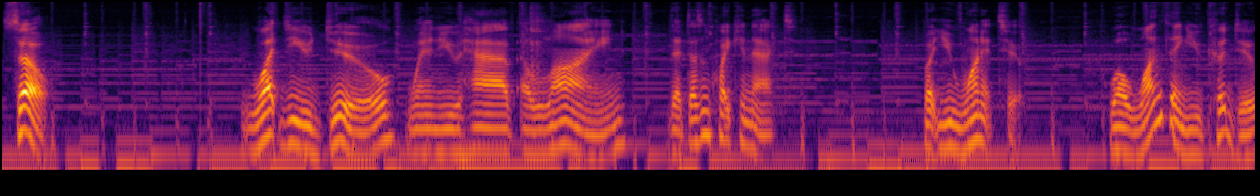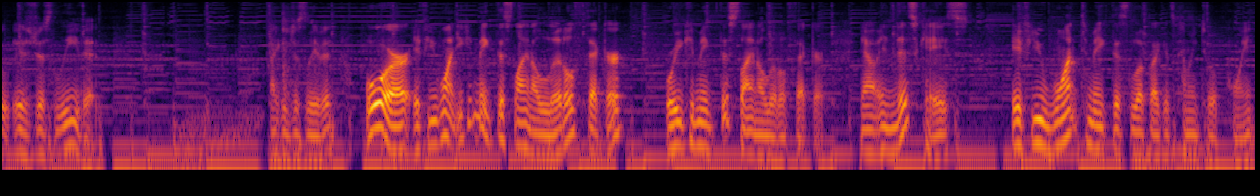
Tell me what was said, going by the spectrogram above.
So, what do you do when you have a line that doesn't quite connect, but you want it to? Well, one thing you could do is just leave it. I could just leave it. Or if you want, you can make this line a little thicker, or you can make this line a little thicker. Now in this case, if you want to make this look like it's coming to a point,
